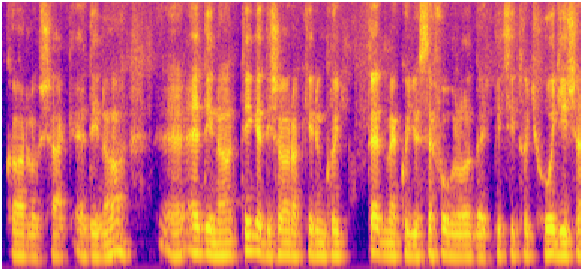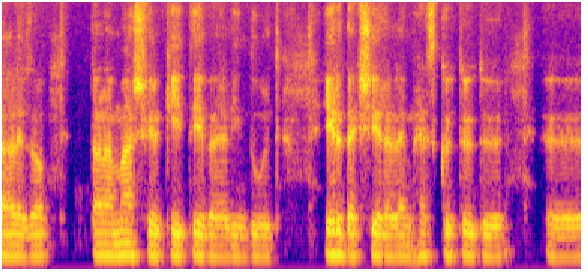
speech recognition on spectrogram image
Karlosák Edina. Edina, téged is arra kérünk, hogy tedd meg, hogy összefoglalod egy picit, hogy hogy is áll ez a talán másfél-két éve elindult érdeksérelemhez kötődő ö,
